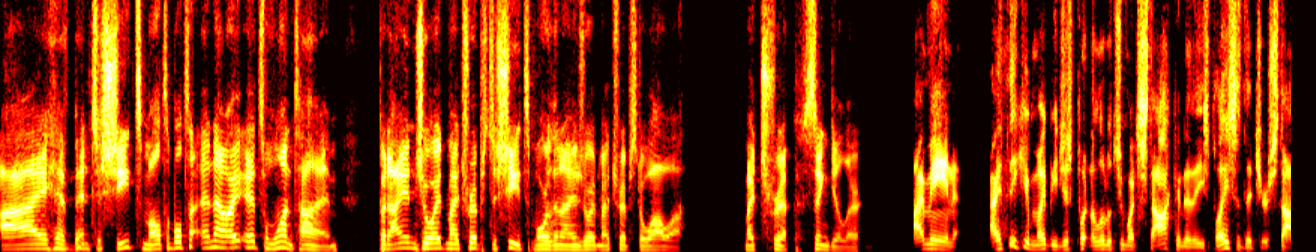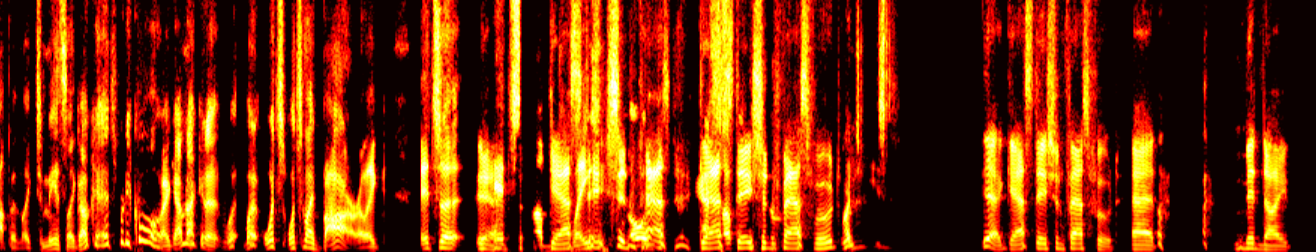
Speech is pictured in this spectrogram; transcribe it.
I have been to Sheetz multiple times. Now it's one time, but I enjoyed my trips to Sheetz more than I enjoyed my trips to Wawa. My trip, singular. I mean, I think you might be just putting a little too much stock into these places that you're stopping. Like to me, it's like okay, it's pretty cool. Like I'm not gonna what, what what's what's my bar? Like it's a Yeah. it's a gas station to go and fast gas up- station fast food. Yeah, gas station fast food at midnight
